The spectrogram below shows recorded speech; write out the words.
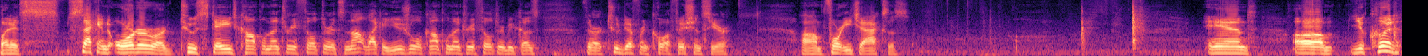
But it's second order or two stage complementary filter. It's not like a usual complementary filter because there are two different coefficients here um, for each axis. And um, you could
